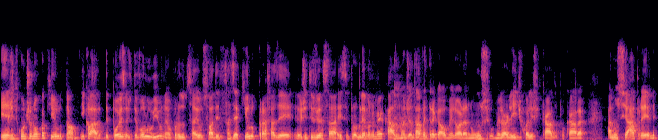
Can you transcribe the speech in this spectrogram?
E a gente continuou com aquilo tal. E claro, depois a gente evoluiu, né? O produto saiu só de fazer aquilo para fazer. A gente viu essa, esse problema no mercado. Não adiantava entregar o melhor anúncio, o melhor lead qualificado para o cara anunciar para ele.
